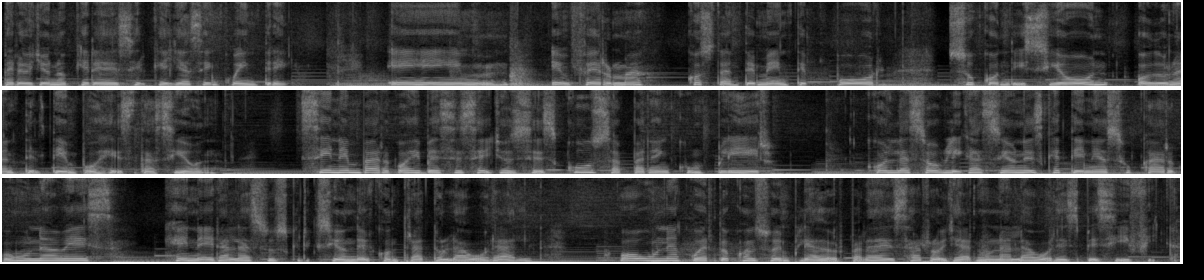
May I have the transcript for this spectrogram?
pero ello no quiere decir que ella se encuentre em, enferma constantemente por su condición o durante el tiempo de gestación. Sin embargo, hay veces ello se excusa para incumplir con las obligaciones que tiene a su cargo una vez genera la suscripción del contrato laboral o un acuerdo con su empleador para desarrollar una labor específica.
